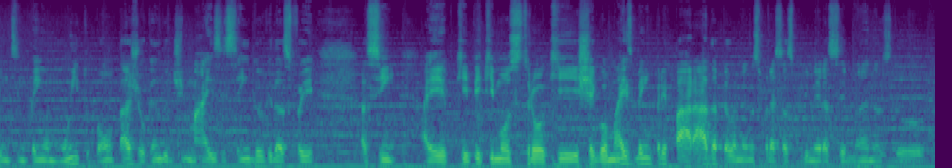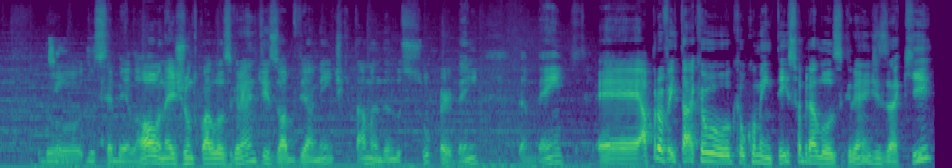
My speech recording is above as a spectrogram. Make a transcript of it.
um desempenho muito bom, tá jogando demais e sem dúvidas foi, assim, a equipe que mostrou que chegou mais bem preparada, pelo menos para essas primeiras semanas do, do, do CBLOL, né, junto com a Los Grandes, obviamente, que tá mandando super bem também. É, aproveitar que eu, que eu comentei sobre a Los Grandes aqui,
